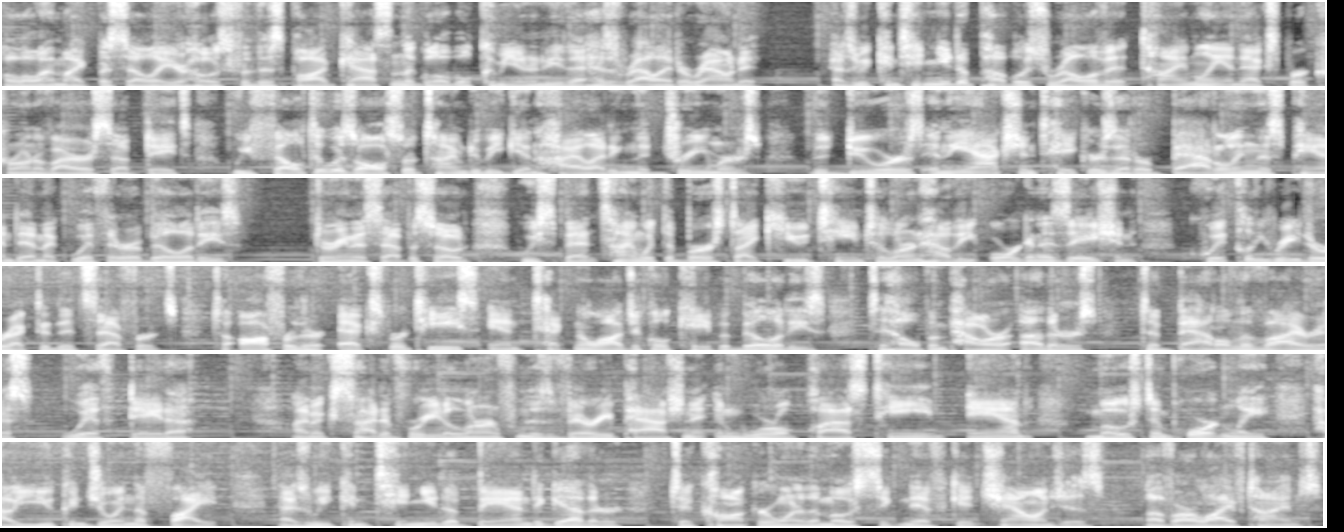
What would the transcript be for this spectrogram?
Hello, I'm Mike Biselli, your host for this podcast and the global community that has rallied around it. As we continue to publish relevant, timely, and expert coronavirus updates, we felt it was also time to begin highlighting the dreamers, the doers, and the action takers that are battling this pandemic with their abilities. During this episode, we spent time with the Burst IQ team to learn how the organization quickly redirected its efforts to offer their expertise and technological capabilities to help empower others to battle the virus with data. I'm excited for you to learn from this very passionate and world class team, and most importantly, how you can join the fight as we continue to band together to conquer one of the most significant challenges of our lifetimes.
